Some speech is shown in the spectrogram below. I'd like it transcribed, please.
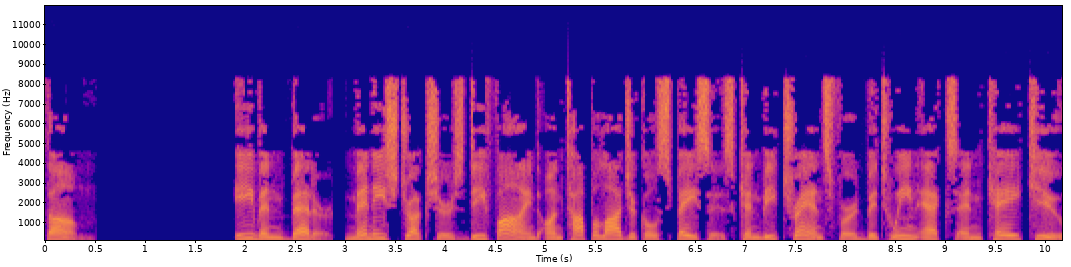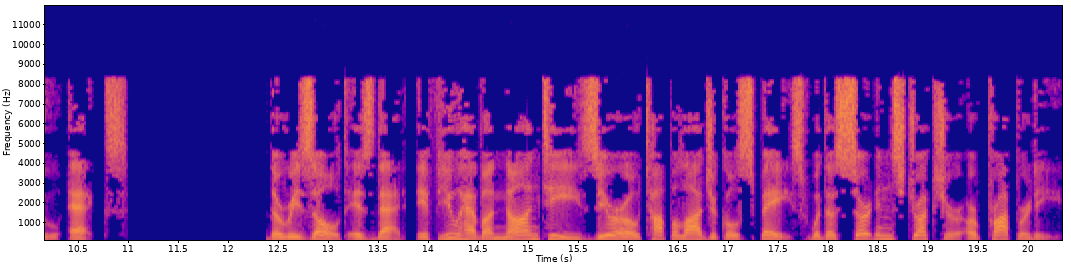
thumb. Even better, many structures defined on topological spaces can be transferred between X and KQ X. The result is that, if you have a non-T0 topological space with a certain structure or property,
